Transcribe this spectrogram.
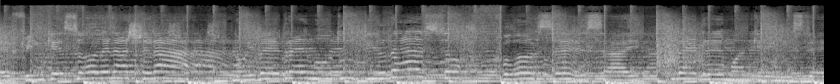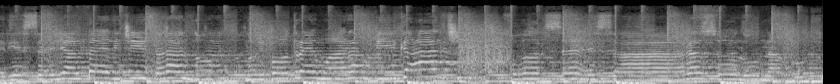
E finché il sole nascerà, noi vedremo tutto il resto. Forse sai, vedremo anche i misteri e se gli alberi ci saranno, noi potremo arrampicarci. Forse sarà solo una fortuna,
